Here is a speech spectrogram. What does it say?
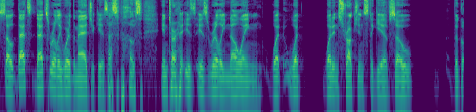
so that's that's really where the magic is, I suppose. In turn, is is really knowing what what what instructions to give, so the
